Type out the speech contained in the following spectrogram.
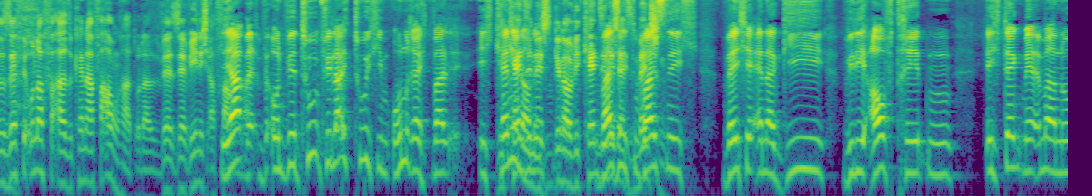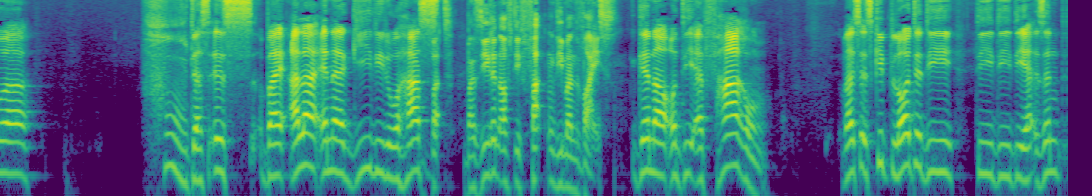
sehr viel unerfahr also keine Erfahrung hat oder sehr wenig Erfahrung Ja, hat. und wir tu, vielleicht tue ich ihm Unrecht, weil ich kenne ihn sie nicht. nicht, genau, wir kennen sie weiß nicht nicht, als du Menschen. weißt nicht, welche Energie, wie die auftreten. Ich denke mir immer nur, puh, das ist bei aller Energie, die du hast, Ba basierend auf die Fakten, die man weiß. genau, und die Erfahrung. Weißt du, es gibt Leute, die, die, die, die sind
